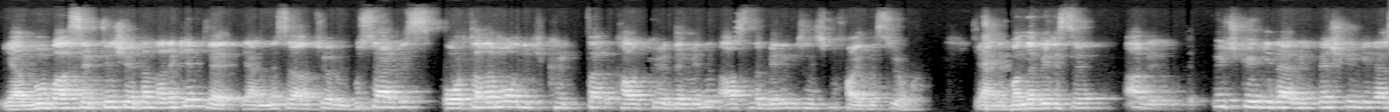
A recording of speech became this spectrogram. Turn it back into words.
ya bu bahsettiğin şeyden hareketle yani mesela atıyorum bu servis ortalama 12.40'da kalkıyor demenin aslında benim için hiçbir faydası yok. Yani bana birisi abi 3 gün gider, 5 gün gider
